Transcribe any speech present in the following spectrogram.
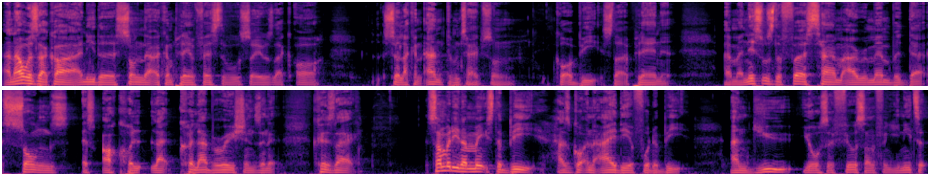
And I was like, oh, I need a song that I can play in festivals. So it was like, oh, so like an anthem type song. Got a beat, started playing it. Um, and this was the first time I remembered that songs as are like collaborations in it, because like somebody that makes the beat has got an idea for the beat, and you you also feel something. You need to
